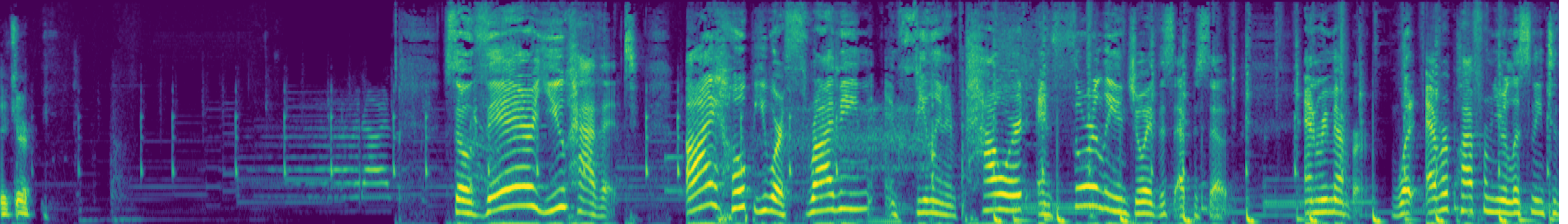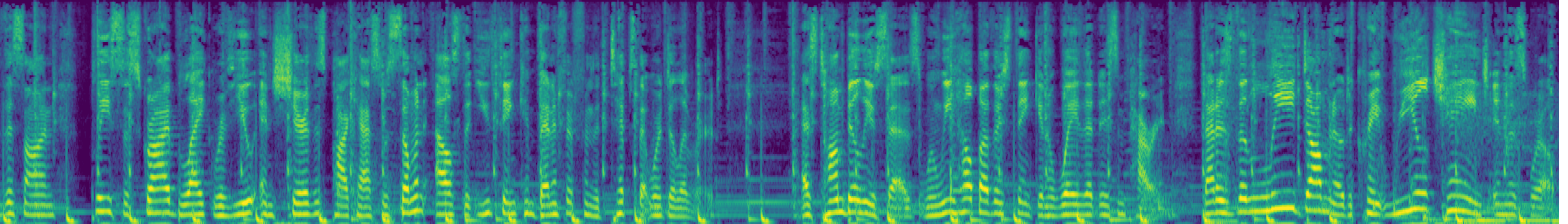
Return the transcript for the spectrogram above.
Take care. So there you have it. I hope you are thriving and feeling empowered and thoroughly enjoyed this episode. And remember, whatever platform you're listening to this on, please subscribe, like, review, and share this podcast with someone else that you think can benefit from the tips that were delivered. As Tom Bilyeu says, when we help others think in a way that is empowering, that is the lead domino to create real change in this world.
